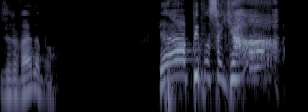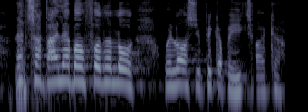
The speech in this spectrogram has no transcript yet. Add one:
Is it available? Yeah, people say, yeah, it's available for the Lord. When last you pick up a hitchhiker?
